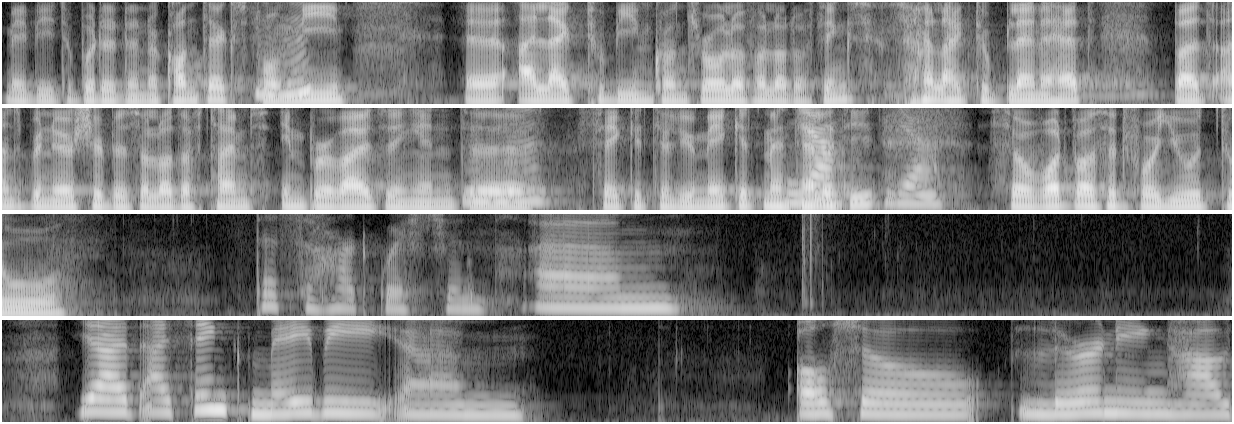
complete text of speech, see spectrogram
maybe to put it in a context, for Mhm. me, uh, I like to be in control of a lot of things. So I like to plan ahead. But entrepreneurship is a lot of times improvising and uh, Mhm. fake it till you make it mentality. Yeah, yeah, So, what was it for you to? That's a hard question. Um, yeah, I, I think maybe um, also learning how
